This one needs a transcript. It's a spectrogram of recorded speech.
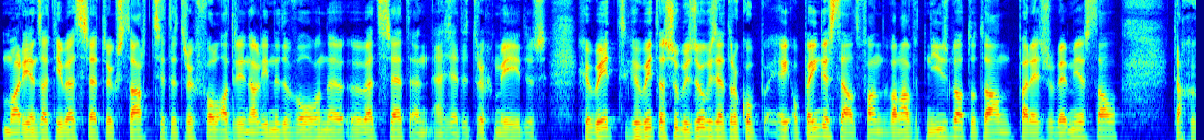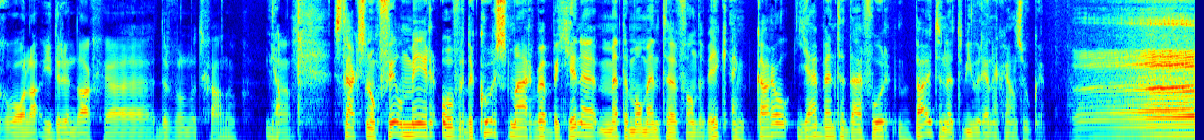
maar eens dat die wedstrijd terug start, zit er terug vol adrenaline de volgende wedstrijd en, en zit er terug mee. Dus je weet, je weet dat sowieso, je bent er ook op, op ingesteld van, vanaf het nieuwsblad tot aan Parijs-Roubaix meestal, dat je gewoon iedere dag uh, ervoor moet gaan ook. Ja. Straks nog veel meer over de koers, maar we beginnen met de momenten van de week. En Karel, jij bent het daarvoor buiten het wielrennen gaan zoeken. Uh,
